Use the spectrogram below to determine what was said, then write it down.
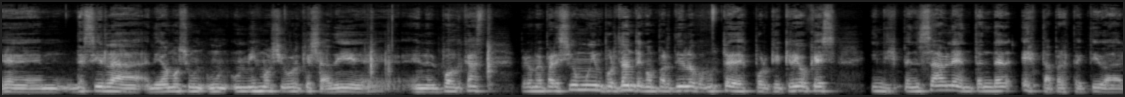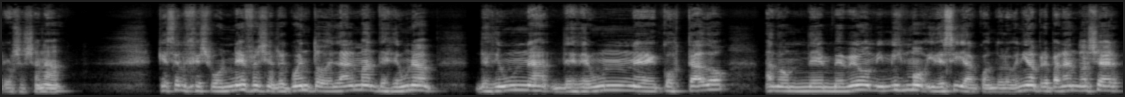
eh, decir digamos, un, mismo shigur que ya di eh, en el podcast, pero me pareció muy importante compartirlo con ustedes porque creo que es indispensable entender esta perspectiva de Rosh Hashanah, que es el Heshbon Nefesh, el recuento del alma desde, una, desde, una, desde un eh, costado a donde me veo a mí mismo y decía, cuando lo venía preparando ayer,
